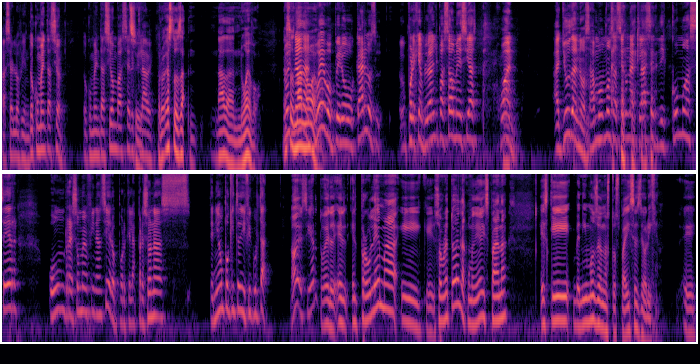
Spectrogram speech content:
Hacerlos bien. Documentación. Documentación va a ser Sí. clave. Pero esto es nada nuevo. No Esto es nada nuevo. pero Carlos, por ejemplo, el año pasado me decías, Juan, ayúdanos, vamos a hacer una clase de cómo hacer un resumen financiero, porque las personas tenían un poquito de dificultad. No, es cierto. El, el- el problema, y que sobre todo en la comunidad hispana, es que venimos de nuestros países de origen. Eh,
